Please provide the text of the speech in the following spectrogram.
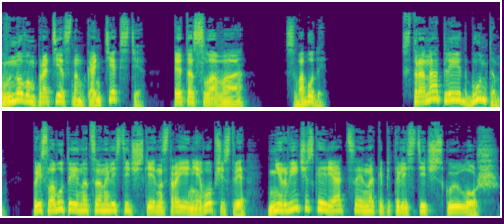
В новом протестном контексте это слова свободы. Страна тлеет бунтом. Пресловутые националистические настроения в обществе – нервическая реакция на капиталистическую ложь,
